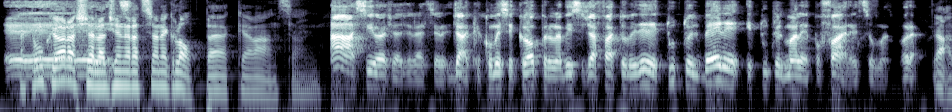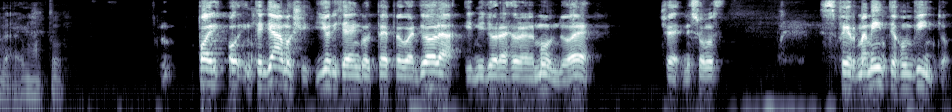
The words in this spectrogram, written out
E comunque ora c'è la eh, generazione Klopp eh, che avanza. Ah sì, ora c'è la generazione. Già, che come se Klopp non avesse già fatto vedere tutto il bene e tutto il male che può fare, insomma. Ora, Vabbè, ma tu. Poi oh, intendiamoci, io ritengo il Peppe Guardiola il miglior allenatore del mondo, eh. Cioè, ne sono fermamente convinto.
